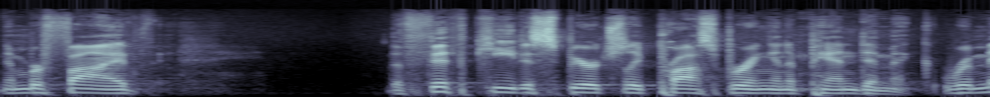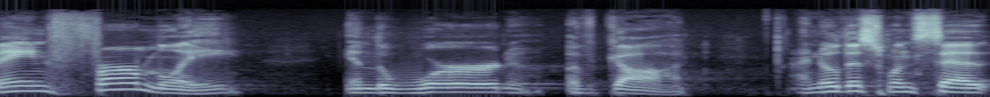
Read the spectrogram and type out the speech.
Number five, the fifth key to spiritually prospering in a pandemic remain firmly in the Word of God. I know this one says,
